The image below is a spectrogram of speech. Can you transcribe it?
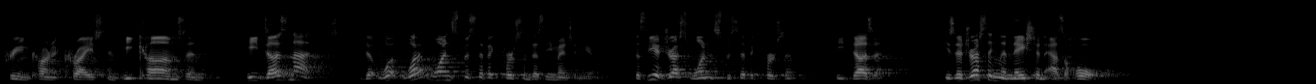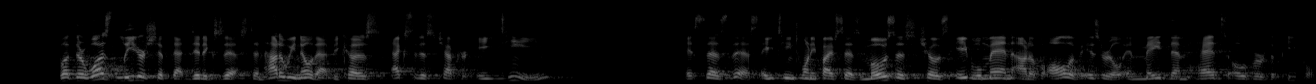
pre incarnate Christ, and he comes and he does not. What, what one specific person does he mention here? Does he address one specific person? He doesn't. He's addressing the nation as a whole. But there was leadership that did exist. And how do we know that? Because Exodus chapter 18 it says this 1825 says moses chose able men out of all of israel and made them heads over the people.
